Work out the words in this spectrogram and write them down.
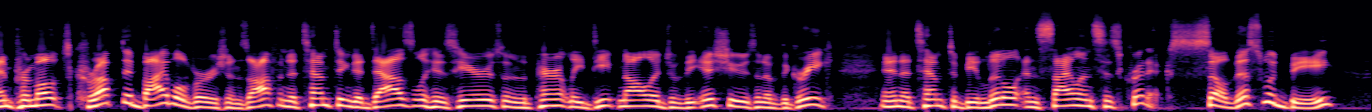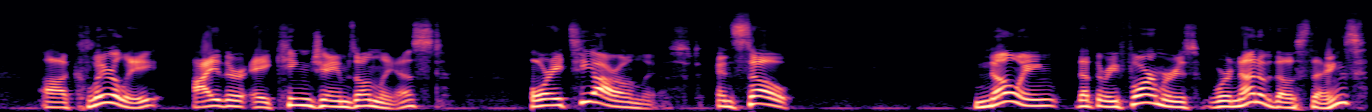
and promotes corrupted Bible versions, often attempting to dazzle his hearers with an apparently deep knowledge of the issues and of the Greek in an attempt to belittle and silence his critics. So this would be uh, clearly either a King James onlyist or a TR onlyist. And so, knowing that the reformers were none of those things,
